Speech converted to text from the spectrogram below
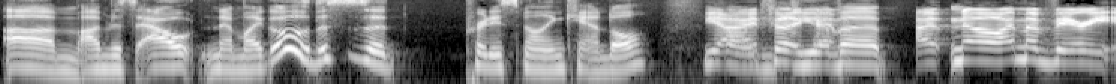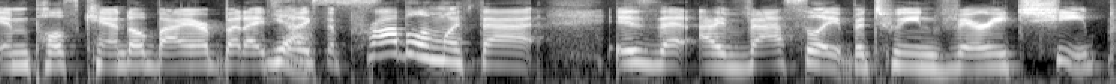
Um, I'm just out and I'm like, oh, this is a pretty smelling candle. Yeah, Uh, I feel like you I'm, have a I, no, I'm a very impulse candle buyer, but I feel like the problem with that is that I vacillate between very cheap.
